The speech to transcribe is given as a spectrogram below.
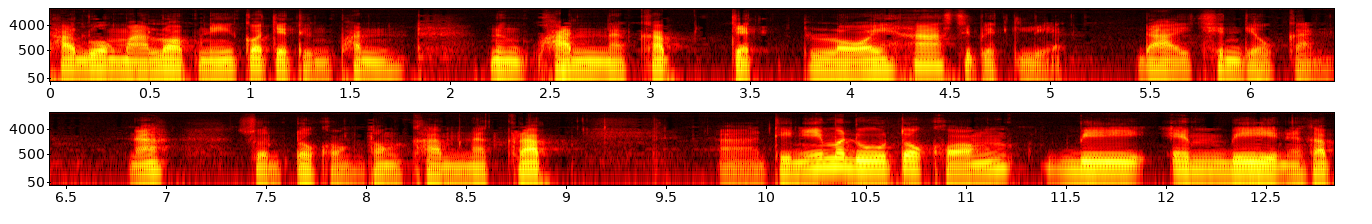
ถ้าล่วงมารอบนี้ก็จะถึงพันหนึ่งพันนะครับ751เหรียญได้เช่นเดียวกันนะ ส่วนตัวของทองคำนะครับ ทีนี้มาดูตัวของ BMB นะครับ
